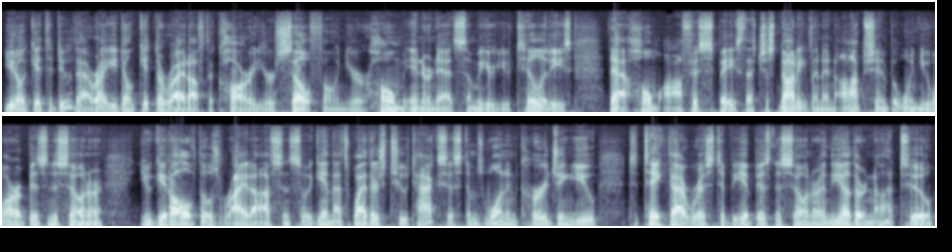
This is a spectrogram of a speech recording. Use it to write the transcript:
you don't get to do that, right? You don't get to write off the car, your cell phone, your home internet, some of your utilities, that home office space. That's just not even an option. But when you are a business owner, you get all of those write offs. And so, again, that's why there's two tax systems one encouraging you to take that risk to be a business owner, and the other not to.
